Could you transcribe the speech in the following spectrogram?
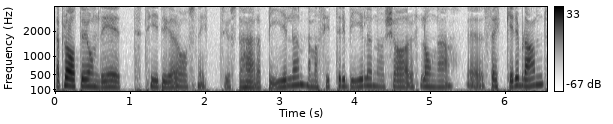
Jag pratade ju om det i ett tidigare avsnitt, just det här bilen, när man sitter i bilen och kör långa eh, sträckor ibland.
